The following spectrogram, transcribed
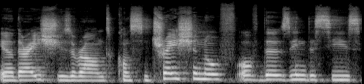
You know, there are issues around concentration of, of those indices.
